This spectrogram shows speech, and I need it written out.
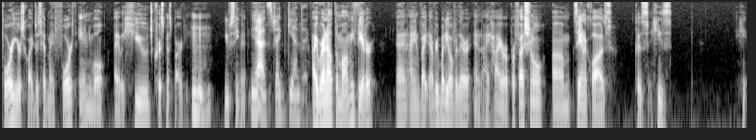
four years ago. I just had my fourth annual. I have a huge Christmas party. Mm-hmm. You've seen it. Yeah, it's gigantic. I rent out the Mommy Theater, and I invite everybody over there, and I hire a professional um, Santa Claus because he's he,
